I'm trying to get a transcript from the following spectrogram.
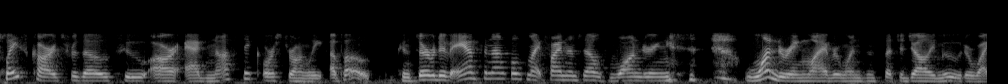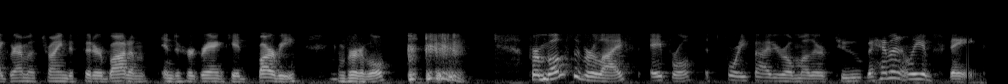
place cards for those who are agnostic or strongly opposed. Conservative aunts and uncles might find themselves wondering, wondering why everyone's in such a jolly mood or why grandma's trying to fit her bottom into her grandkid's Barbie convertible. For most of her life, April, a 45 year old mother of two, vehemently abstained.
